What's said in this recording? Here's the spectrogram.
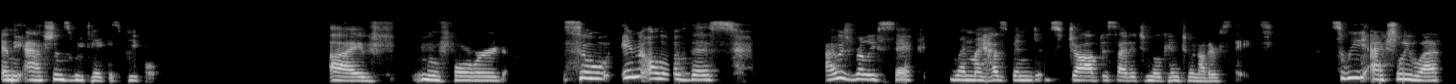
and the actions we take as people. I've moved forward. So, in all of this, I was really sick when my husband's job decided to move him to another state. So, we actually left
